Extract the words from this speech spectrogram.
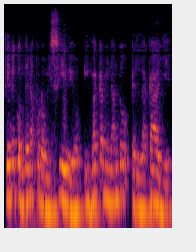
tiene condenas por homicidio y va caminando en la calle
